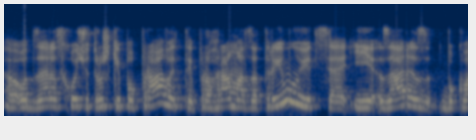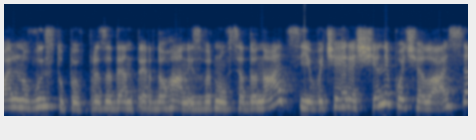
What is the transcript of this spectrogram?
Е, От зараз хочу трошки поправити. Програма затримується, і зараз буквально виступив президент Ердоган і звернувся до нації. Вечеря ще не почалася,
